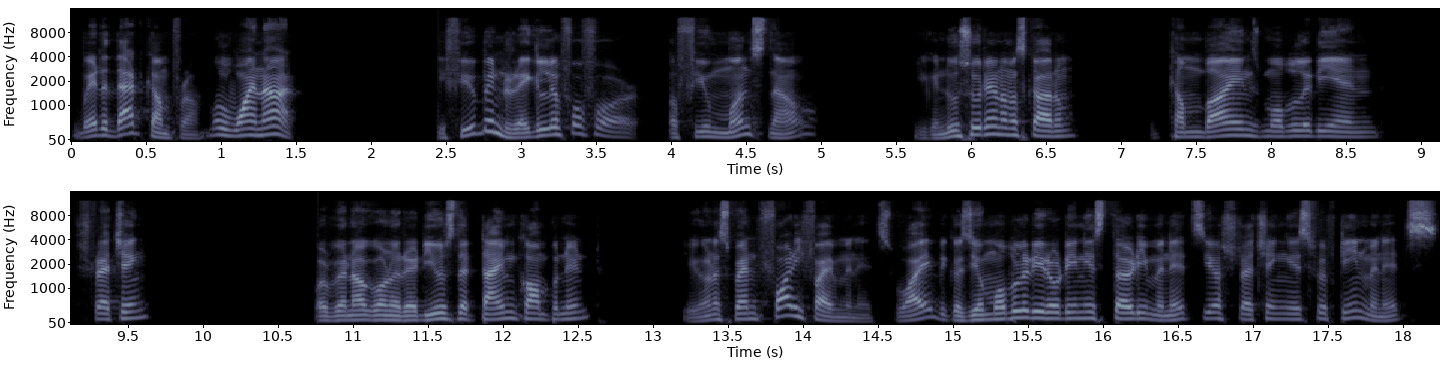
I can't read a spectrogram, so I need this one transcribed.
Where did that come from? Well, why not? If you've been regular for, for a few months now, you can do Surya Namaskaram. It combines mobility and stretching but we're now going to reduce the time component. You're going to spend 45 minutes. Why? Because your mobility routine is 30 minutes. Your stretching is 15 minutes.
